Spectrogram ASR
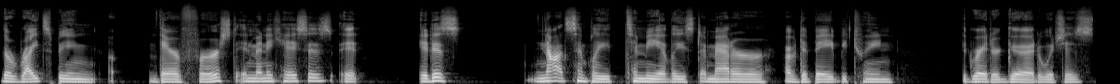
the rights being there first in many cases. It it is not simply to me at least a matter of debate between the greater good, which is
